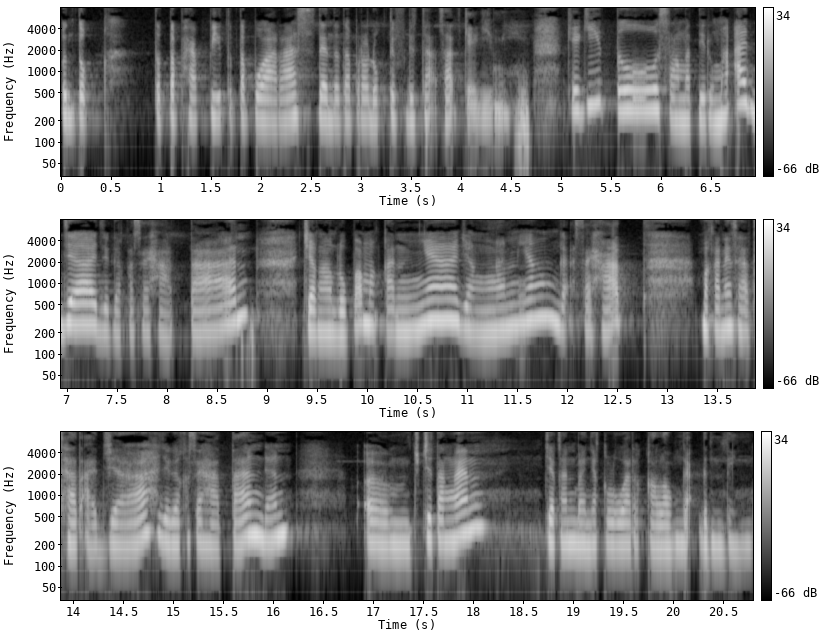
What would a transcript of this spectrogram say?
untuk tetap happy, tetap waras dan tetap produktif di saat-saat kayak gini. Kayak gitu. Selamat di rumah aja, jaga kesehatan. Jangan lupa makannya jangan yang nggak sehat. Makannya sehat-sehat aja, jaga kesehatan dan um, cuci tangan. Jangan banyak keluar kalau nggak genting.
